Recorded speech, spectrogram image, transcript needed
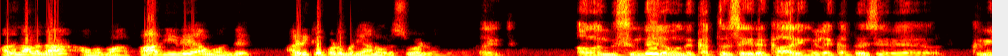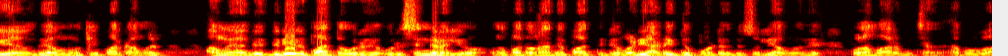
அதனால தான் அவங்க பாதியிலே பாதியிலேயே அவங்க வந்து அழிக்கப்படும்படியான ஒரு சூழல் வந்தது. கரெக்ட் அவங்க வந்து சிந்தையில வந்து கத்தர் செய்யற காரியங்களை கத்தர் செய்யற கிரியைகளை வந்து அவங்க நோக்கி பார்க்காமல் அவங்க அந்த திடீர்னு பார்த்த ஒரு ஒரு செங்கடலையோ அங்க பார்த்தோன்னா அதை பார்த்துட்டு வழி அடைத்து போட்டதுன்னு சொல்லி அவங்க வந்து புலம்ப ஆரம்பிச்சாங்க. அப்போ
